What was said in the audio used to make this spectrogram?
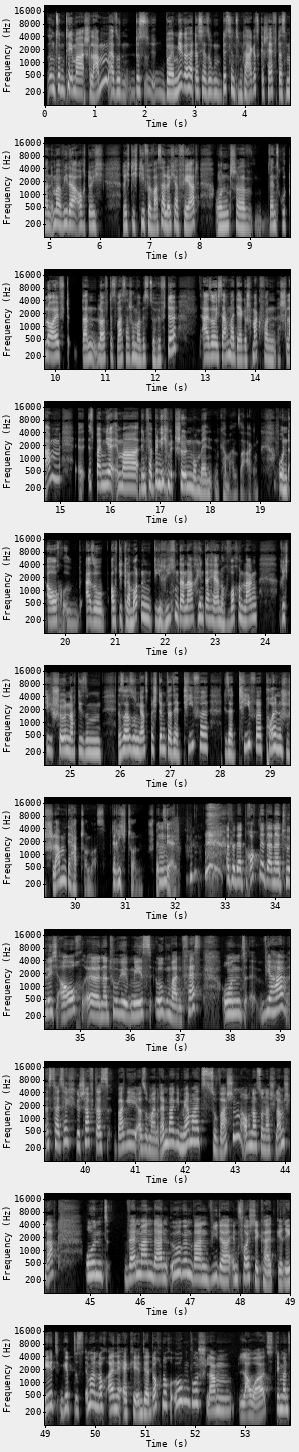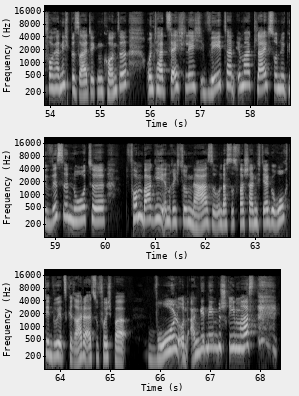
Und zum Thema Schlamm, also das bei mir gehört das ja so ein bisschen zum Tagesgeschäft, dass man immer wieder auch durch richtig tiefe Wasserlöcher fährt. Und äh, wenn es gut läuft, dann läuft das Wasser schon mal bis zur Hüfte. Also ich sag mal, der Geschmack von Schlamm äh, ist bei mir immer, den verbinde ich mit schönen Momenten, kann man sagen. Und auch, also auch die Klamotten, die riechen danach hinterher noch wochenlang richtig schön nach diesem, das ist also ein ganz bestimmter, der tiefe, dieser tiefe polnische Schlamm, der hat schon was. Der riecht schon speziell. Also der trocknet dann natürlich auch äh, naturgemäß irgendwann fest. Und wir haben es tatsächlich geschafft, das Buggy, also mein Rennbuggy, mehrmals zu waschen, auch nach so einer Schlammschlacht. Und wenn man dann irgendwann wieder in Feuchtigkeit gerät, gibt es immer noch eine Ecke, in der doch noch irgendwo Schlamm lauert, den man vorher nicht beseitigen konnte. Und tatsächlich weht dann immer gleich so eine gewisse Note vom Buggy in Richtung Nase. Und das ist wahrscheinlich der Geruch, den du jetzt gerade als so furchtbar wohl und angenehm beschrieben hast.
